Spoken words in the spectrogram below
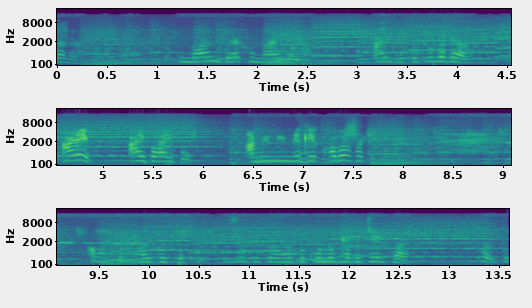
তারা? নয়ন তো এখন আইলো না। আইবো তো পোলাটা। আরে আইবো আইবো। আমি মিমরে দিয়ে খবর পাঠাইছি। আমার তো ভয় করতেছে। যদি তোর আব্বু কোনোভাবে টের পায়, তাহলে তো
